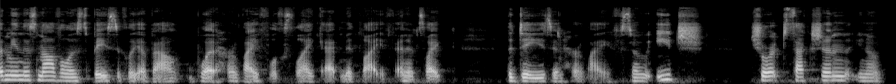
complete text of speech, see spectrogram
I mean, this novel is basically about what her life looks like at midlife. And it's like the days in her life. So each short section, you know,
